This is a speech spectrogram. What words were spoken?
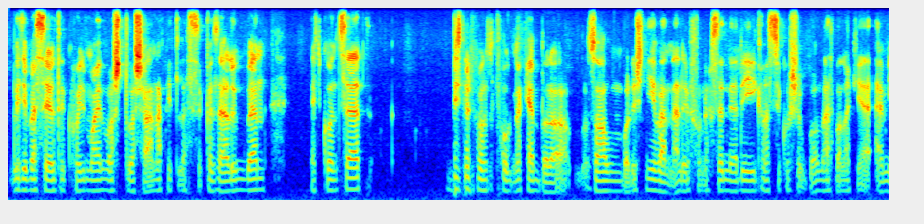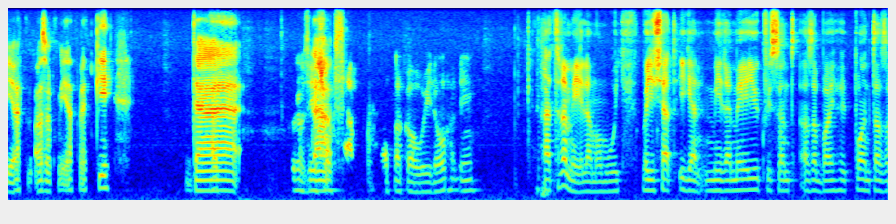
ugye beszéltük, hogy majd most vasárnap itt lesz a közelünkben egy koncert, biztos fognak ebből az albumból is nyilván elő fognak szedni a régi klasszikusokból, mert van, aki emiatt, azok miatt megy ki, de... Hát, azért de... sok számolhatnak a újról, hát remélem amúgy. Vagyis hát igen, mi reméljük, viszont az a baj, hogy pont az,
